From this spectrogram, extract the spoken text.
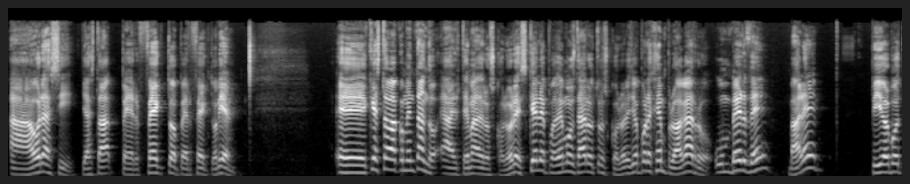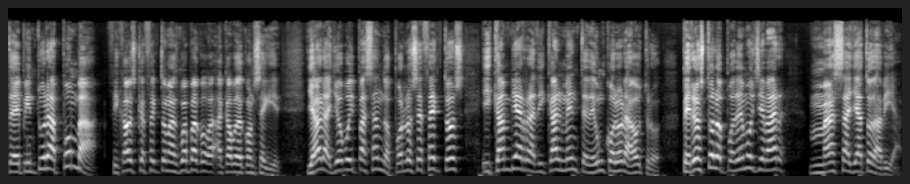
ahora sí, ya está, perfecto, perfecto, bien. Eh, ¿Qué estaba comentando? Al tema de los colores, ¿qué le podemos dar otros colores? Yo, por ejemplo, agarro un verde, ¿vale? Pillo el bote de pintura, ¡pumba! Fijaos qué efecto más guapo acabo de conseguir. Y ahora yo voy pasando por los efectos y cambia radicalmente de un color a otro. Pero esto lo podemos llevar más allá todavía.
